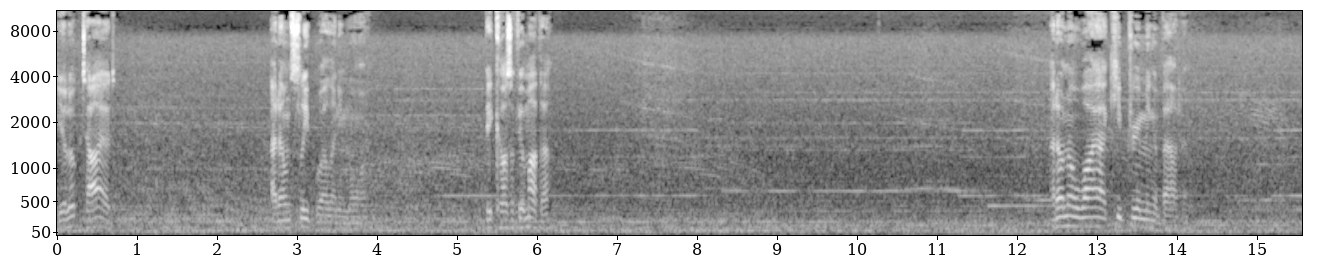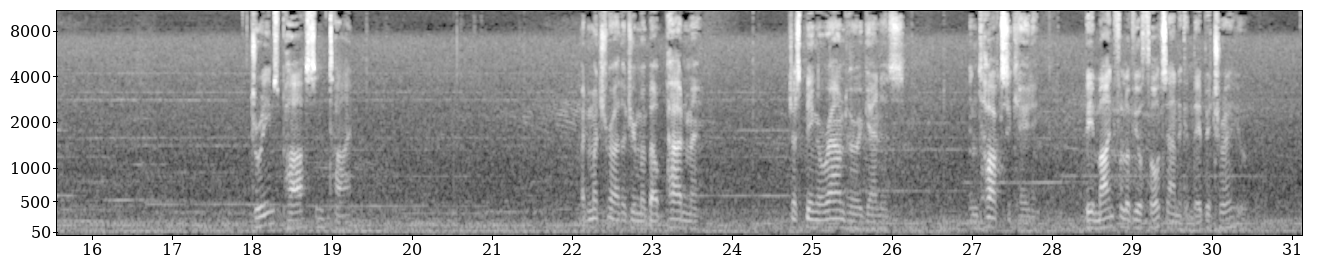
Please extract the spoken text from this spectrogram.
You look tired. I don't sleep well anymore. Because of your mother? I don't know why I keep dreaming about her. Dreams pass in time. I'd much rather dream about Padme. Just being around her again is intoxicating. Be mindful of your thoughts, Anakin. They betray you.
